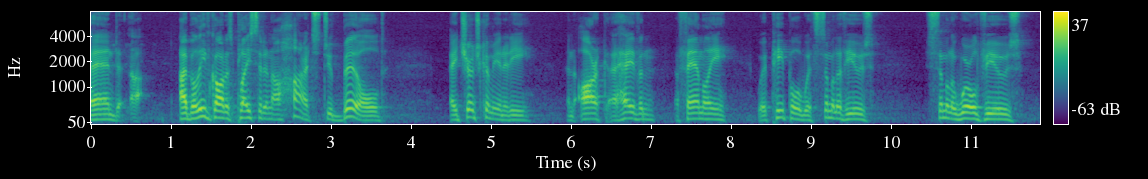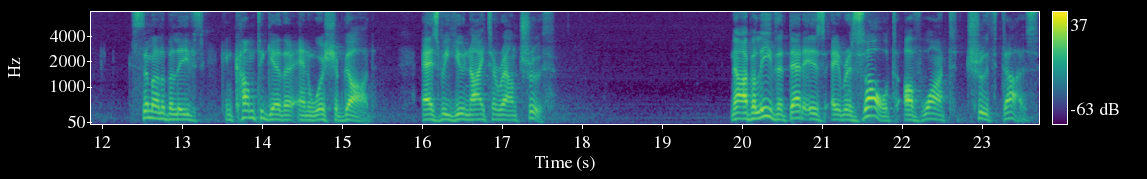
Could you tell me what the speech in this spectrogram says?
and uh, I believe God has placed it in our hearts to build a church community, an ark, a haven, a family where people with similar views, similar worldviews, similar beliefs can come together and worship God as we unite around truth. Now, I believe that that is a result of what truth does.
